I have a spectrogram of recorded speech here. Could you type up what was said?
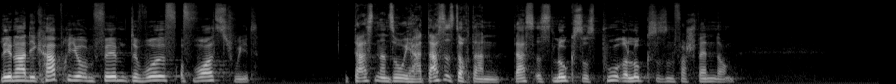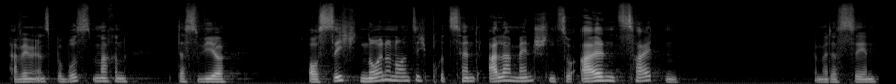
Leonardo DiCaprio im Film The Wolf of Wall Street. Das sind dann so, ja, das ist doch dann, das ist Luxus, pure Luxus und Verschwendung. Aber wenn wir uns bewusst machen, dass wir aus Sicht 99 Prozent aller Menschen zu allen Zeiten, wenn wir das sehen,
